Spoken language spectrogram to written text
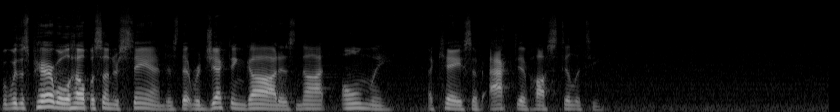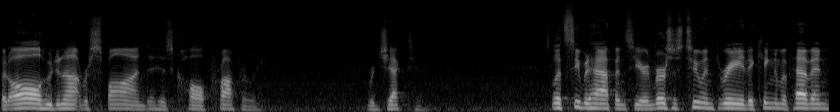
But what this parable will help us understand is that rejecting God is not only a case of active hostility, but all who do not respond to his call properly reject him. So let's see what happens here. In verses 2 and 3, the kingdom of heaven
